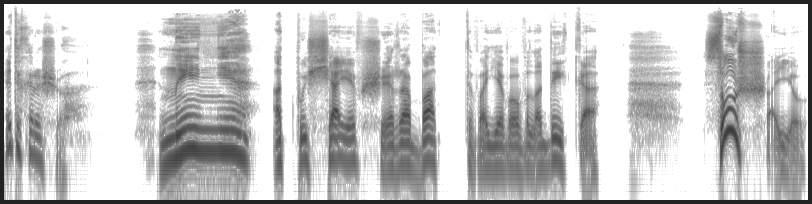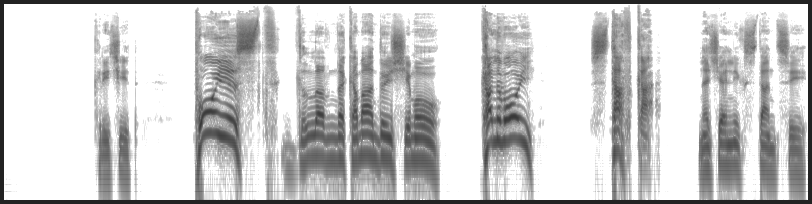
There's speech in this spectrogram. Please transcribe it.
Это хорошо. Ныне отпущаевший раба твоего владыка. Слушаю, кричит. Поезд главнокомандующему. Конвой. Ставка. Начальник станции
